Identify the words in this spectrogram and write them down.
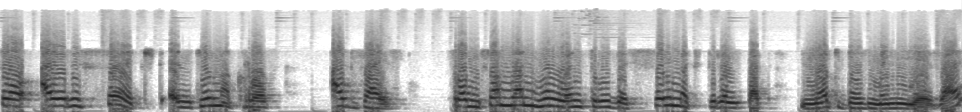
So I researched and came across advice from someone who went through the same experience but not those many years, right?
